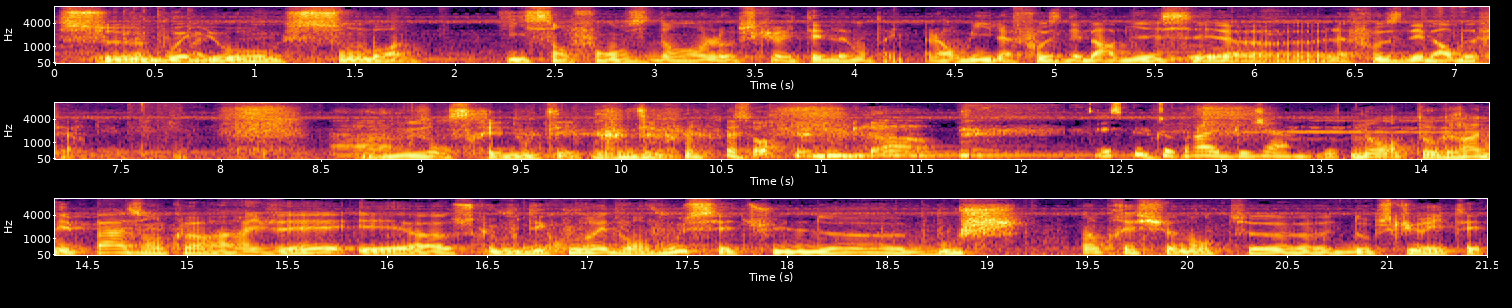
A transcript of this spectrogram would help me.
ce boyau sombre qui s'enfonce dans l'obscurité de la montagne. Alors oui, la Fosse des Barbiers, c'est euh, la Fosse des Barbefers. Ah, Vous en serez douté. sortez-nous de là Est-ce que Togra est déjà arrivé? Non, Togra n'est pas encore arrivé et euh, ce que vous découvrez devant vous, c'est une euh, bouche impressionnante euh, d'obscurité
